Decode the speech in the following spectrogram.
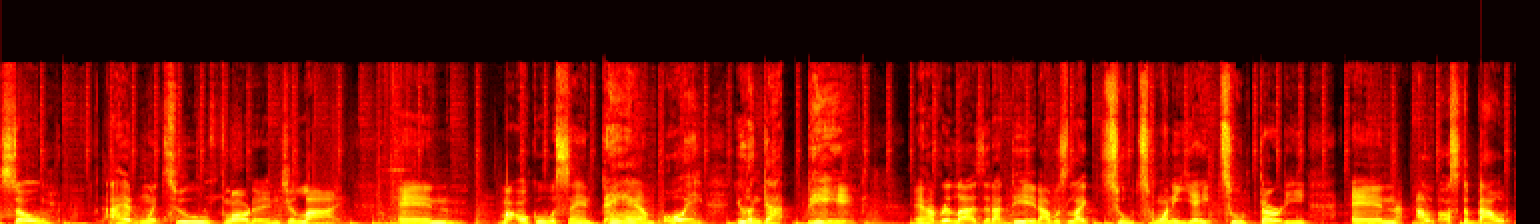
So I had went to Florida in July and my uncle was saying, damn boy, you done got big. And I realized that I did. I was like 228, 230, and I lost about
